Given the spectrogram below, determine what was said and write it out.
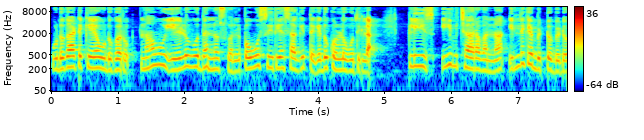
ಹುಡುಗಾಟಿಕೆಯ ಹುಡುಗರು. ನಾವು ಹೇಳುವುದನ್ನು ಸ್ವಲ್ಪವೂ ಸೀರಿಯಸ್ ಆಗಿ ತೆಗೆದುಕೊಳ್ಳುವುದಿಲ್ಲ. ಪ್ಲೀಸ್, ಈ ವಿಚಾರವನ್ನ ಇಲ್ಲಿಗೆ ಬಿಟ್ಟು ಬಿಡು.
